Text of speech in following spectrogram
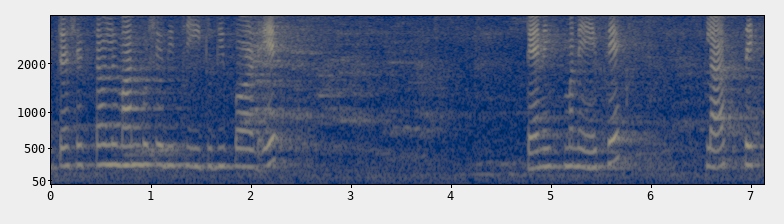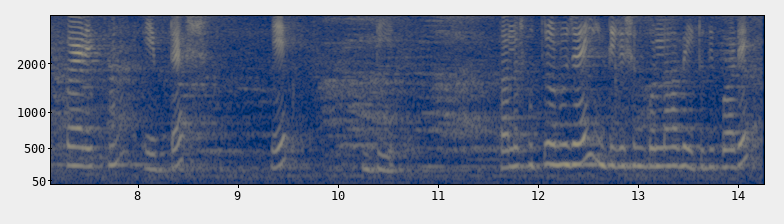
f dash x তাহলে মান বসিয়ে দিচ্ছি e to the power x tan x মানে f x plus sec square x মানে এফ ড্যাশ এক্স ডিএক্স তাহলে সূত্র অনুযায়ী ইন্টিগ্রেশন করলে হবে e to the power x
